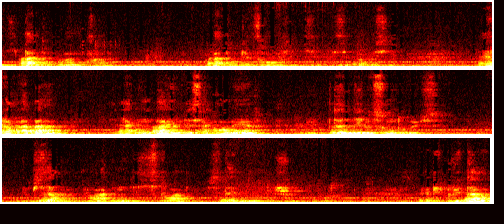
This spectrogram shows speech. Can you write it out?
il dit pas tant que maman sera pas tant qu'elle sera en c'est pas possible. Et alors là-bas, la compagne de sa grand-mère lui donne des leçons de russe, bizarre, raconte des histoires, Staline, des choses. Et puis plus tard,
